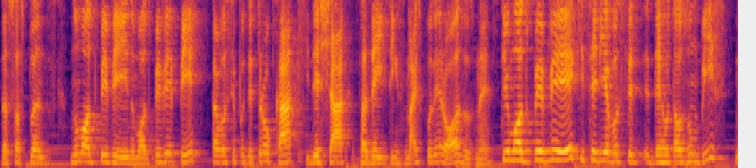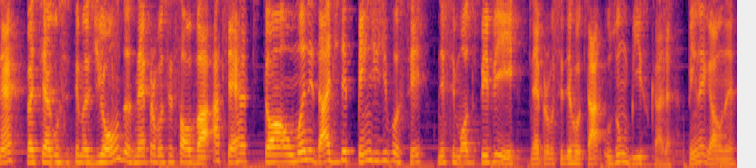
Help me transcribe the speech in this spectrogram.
Das suas plantas no modo PVE e no modo PVP, para você poder trocar e deixar fazer itens mais poderosos, né? Tem o modo PVE, que seria você derrotar os zumbis, né? Vai ser alguns sistemas de ondas, né? Para você salvar a Terra. Então a humanidade depende de você nesse modo PVE, né? Para você derrotar os zumbis, cara. Bem legal, né?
